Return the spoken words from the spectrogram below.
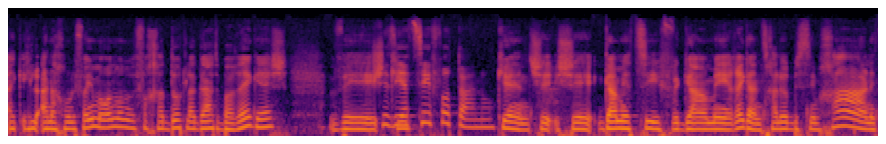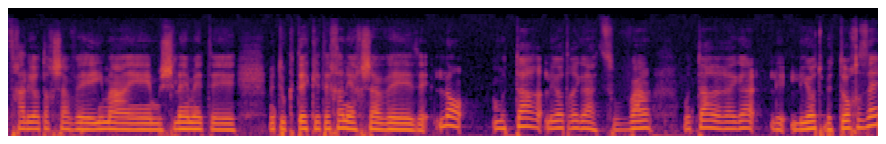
אה, כאילו, אנחנו לפעמים מאוד מאוד מפחדות לגעת ברגש, ו... שזה כי... יציף אותנו. כן, ש, שגם יציף וגם, אה, רגע, אני צריכה להיות בשמחה, אני צריכה להיות עכשיו אימא מושלמת, מתוקתקת, איך אני עכשיו... זה... לא, מותר להיות רגע עצובה, מותר רגע להיות בתוך זה.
